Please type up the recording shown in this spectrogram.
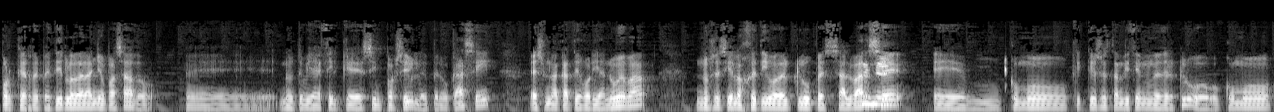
Porque repetir lo del año pasado, eh, no te voy a decir que es imposible, pero casi. Es una categoría nueva. No sé si el objetivo del club es salvarse. Em, ¿cómo, qué, os están diciendo desde el club? ¿O cómo,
